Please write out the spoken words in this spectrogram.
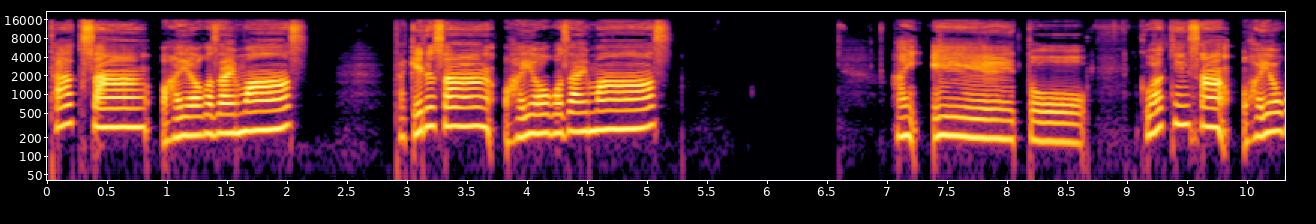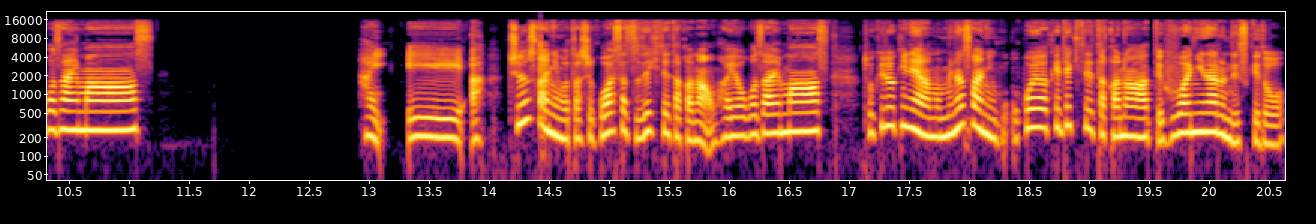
たーくさん、おはようございます。たけるさん、おはようございます。はい、えーと、クワキンさん、おはようございます。はい。えー、あ、チューさんに私ご挨拶できてたかなおはようございます。時々ね、あの、皆さんにお声掛けできてたかなって不安になるんですけど。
